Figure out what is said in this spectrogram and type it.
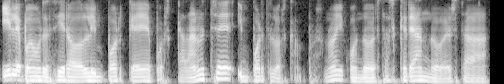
y le podemos decir a All Import que pues cada noche importe los campos, ¿no? Y cuando estás creando esta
